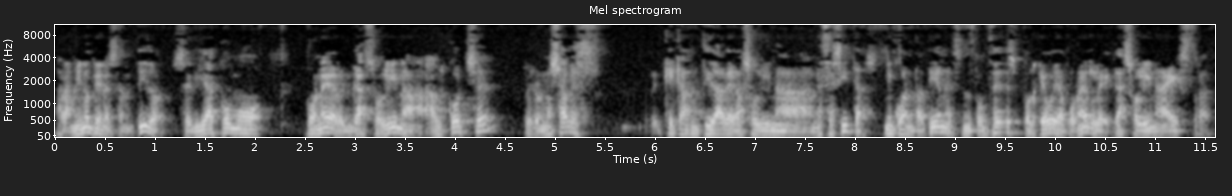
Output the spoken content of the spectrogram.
para mí no tiene sentido. Sería como poner gasolina al coche, pero no sabes qué cantidad de gasolina necesitas ni cuánta tienes. Entonces, ¿por qué voy a ponerle gasolina extra?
